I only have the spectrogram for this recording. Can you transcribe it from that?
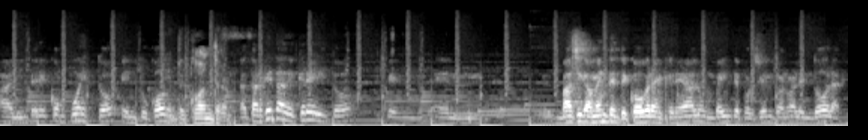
al interés compuesto en tu contra. En tu contra. La tarjeta de crédito básicamente te cobra en general un 20% anual en dólares.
